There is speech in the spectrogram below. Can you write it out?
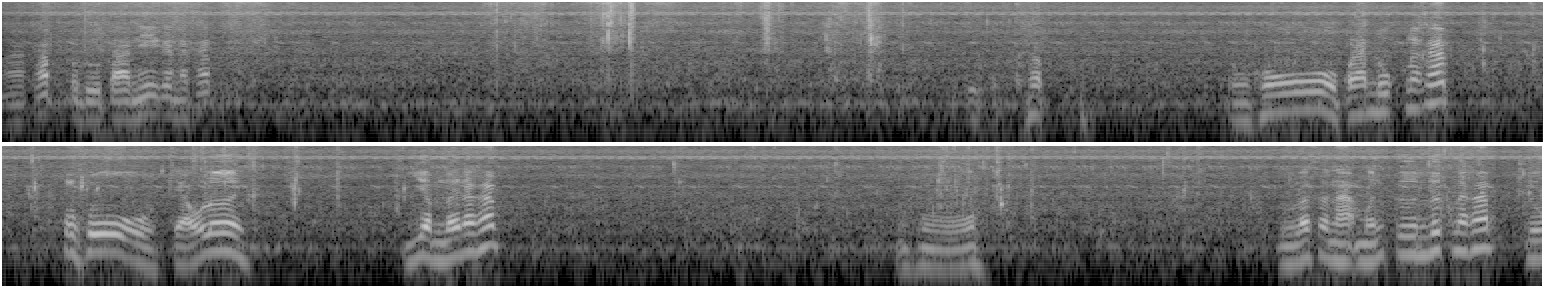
มาครับมาดูตานี้กันนะครับครับโอ้โหปลาดุกนะครับ โอ้โหแจ๋วเลย เยี่ยมเลยนะครับ โอ้โห ดูลักษณะเหมือนกลืนลึกนะครับ ดู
